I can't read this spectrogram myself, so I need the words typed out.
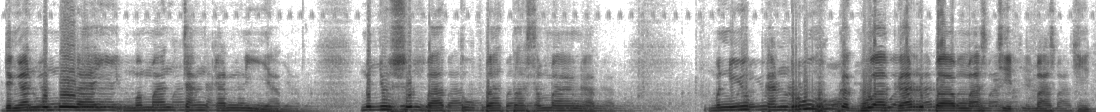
dengan memulai memancangkan niat menyusun batu bata semangat meniupkan ruh ke gua garba masjid-masjid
